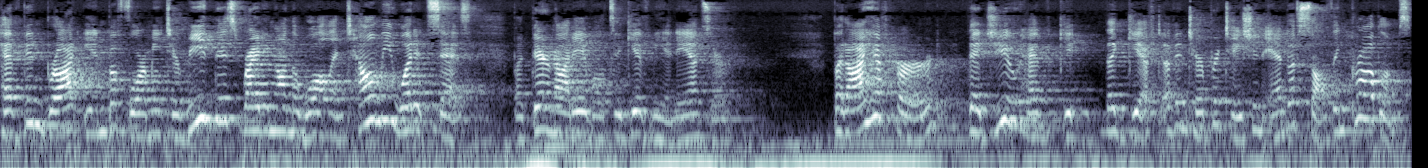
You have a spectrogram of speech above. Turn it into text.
have been brought in before me to read this writing on the wall and tell me what it says, but they're not able to give me an answer. But I have heard that you have the gift of interpretation and of solving problems.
